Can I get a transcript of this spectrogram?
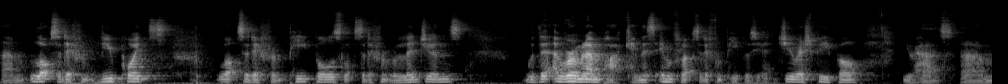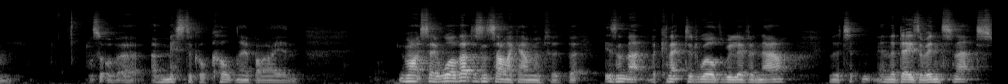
Um, lots of different viewpoints, lots of different peoples, lots of different religions. With the Roman Empire came this influx of different peoples. You had Jewish people, you had um, sort of a, a, mystical cult nearby, and you might say, well, that doesn't sound like Ammanford, but isn't that the connected world we live in now? In the, t- in the days of internet,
